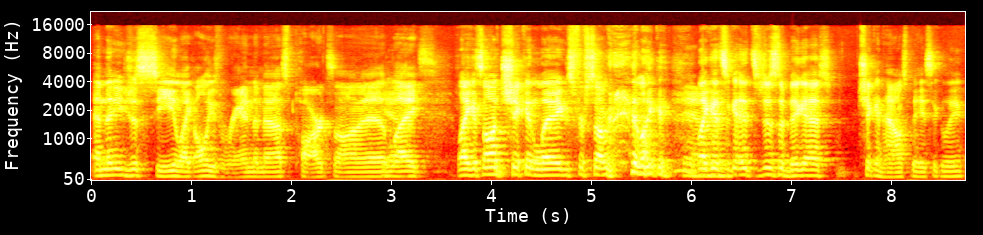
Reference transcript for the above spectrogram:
and then you just see like all these random ass parts on it, Yes. like like it's on chicken legs for some reason, like Yeah. like it's it's just a big ass chicken house basically.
